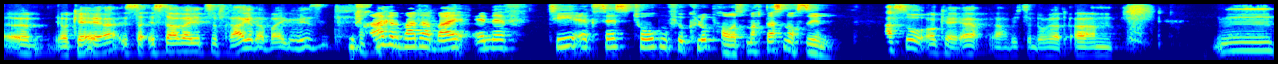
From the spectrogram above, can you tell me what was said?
Ähm, okay, ja. Ist da, ist dabei jetzt eine Frage dabei gewesen? Die Frage war dabei, NFT Access Token für Clubhouse. Macht das noch Sinn? Ach so, okay, ja, ja habe ich es gehört. Ähm, hm,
